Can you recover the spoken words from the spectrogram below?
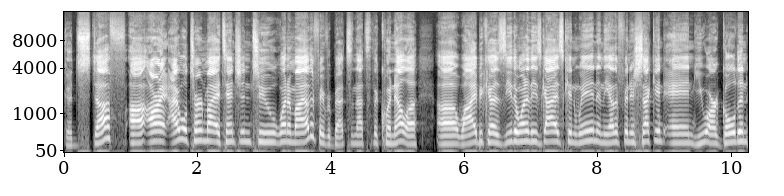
Good stuff. Uh, all right, I will turn my attention to one of my other favorite bets, and that's the Quinella. Uh, why? Because either one of these guys can win, and the other finish second, and you are golden.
